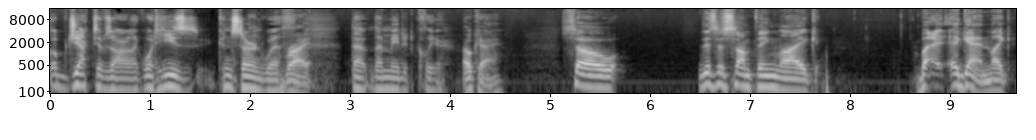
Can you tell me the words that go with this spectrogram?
objectives are, like what he's concerned with, Right. That that made it clear. Okay. So this is something like but again, like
